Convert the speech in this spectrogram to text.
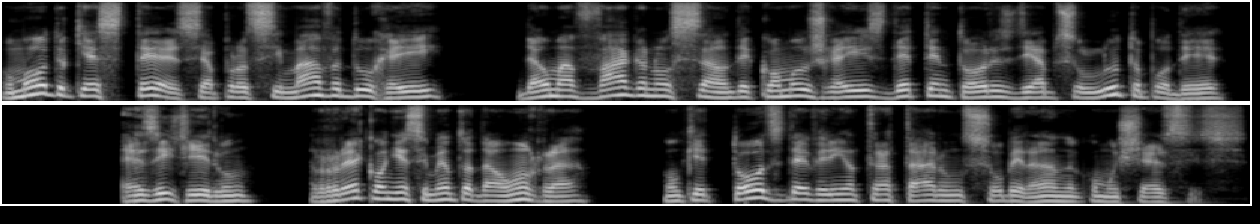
O modo que Esther se aproximava do rei dá uma vaga noção de como os reis detentores de absoluto poder exigiram reconhecimento da honra com que todos deveriam tratar um soberano como Xerxes.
